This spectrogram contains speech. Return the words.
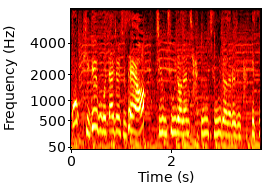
꼭 비교해보고 따져주세요. 지금 주문전화는 자동 주문전화로 좀 받겠습니다.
